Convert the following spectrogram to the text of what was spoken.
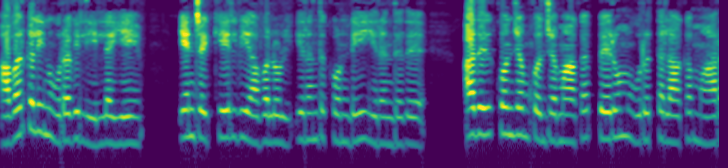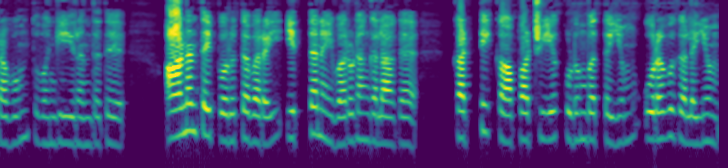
அவர்களின் உறவில் இல்லையே என்ற கேள்வி அவளுள் இருந்து கொண்டே இருந்தது. அது கொஞ்சம் கொஞ்சமாக பெரும் உறுத்தலாக மாறவும் துவங்கியிருந்தது. ஆனந்தை பொறுத்தவரை இத்தனை வருடங்களாக கட்டி காப்பாற்றிய குடும்பத்தையும் உறவுகளையும்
